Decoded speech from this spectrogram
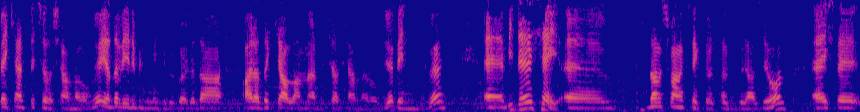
backend'de çalışanlar oluyor ya da veri bilimi gibi böyle daha aradaki alanlarda çalışanlar oluyor benim gibi. Ee, bir de şey e, danışmanlık sektörü tabii biraz yoğun. Ee, işte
